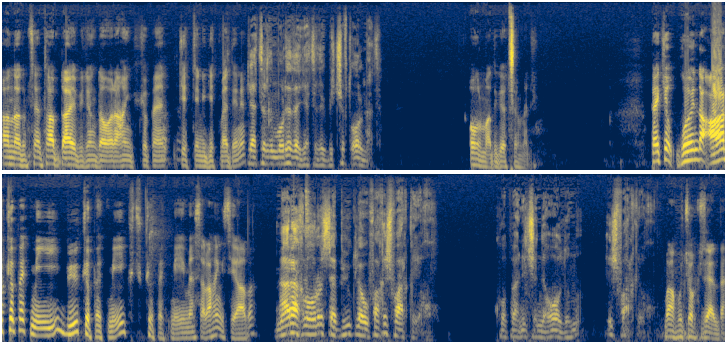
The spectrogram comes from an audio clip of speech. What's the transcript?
Anladım. Sen tabii daha iyi biliyorsun davara hangi köpeğin gittiğini gitmediğini. Getirdim orada da getirdik bir çift olmadı. Olmadı götürmedin. Peki koyunda ağır köpek mi iyi, büyük köpek mi iyi, küçük köpek mi iyi? Mesela hangisi ya abi? Meraklı olursa büyükle ufak hiç farkı yok. Köpeğin içinde oldu mu hiç farkı yok. Bak bu çok güzeldi.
